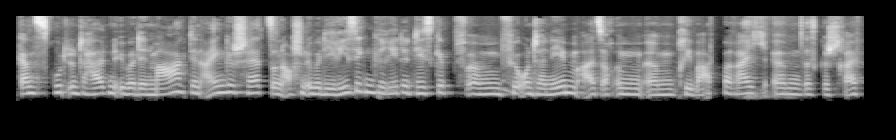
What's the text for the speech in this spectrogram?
ganz gut unterhalten über den Markt, den eingeschätzt und auch schon über die riesigen Geräte, die es gibt ähm, für Unternehmen als auch im ähm, Privatbereich ähm, das gestreift.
